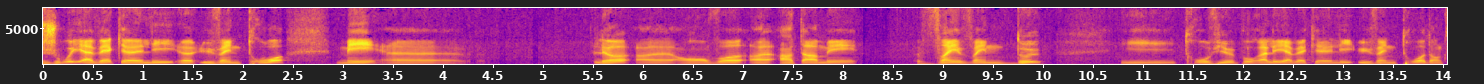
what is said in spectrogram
jouer avec euh, les U23, euh, mais euh, là, on va entamer 2022 il est trop vieux pour aller avec euh, les U23. Donc,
